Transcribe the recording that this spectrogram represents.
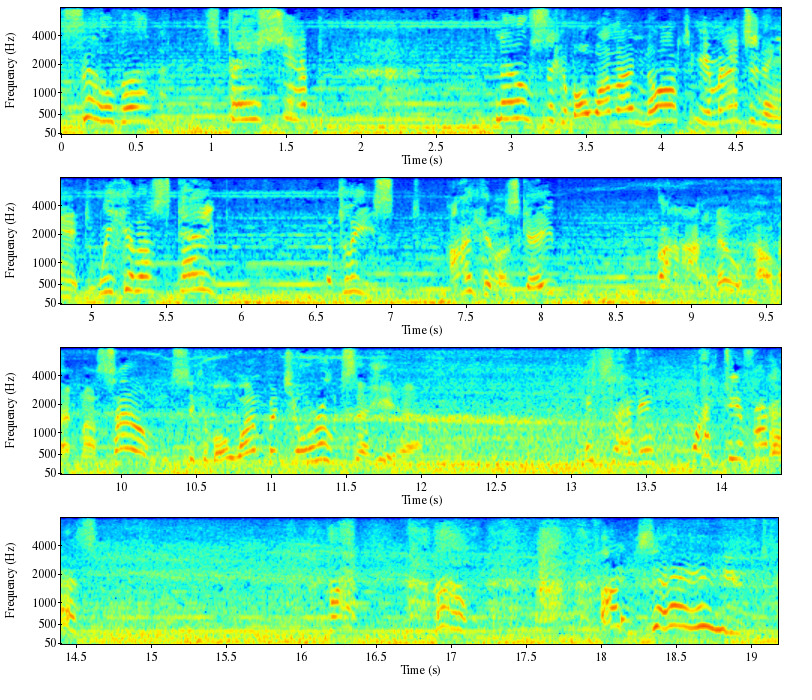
silver spaceship! No, Sycamore One, I'm not imagining it. We can escape. At least, I can escape. Ah, I know how that must sound, Sycamore One, but your roots are here. It's landing right in front of us. I, oh, I'm saved.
